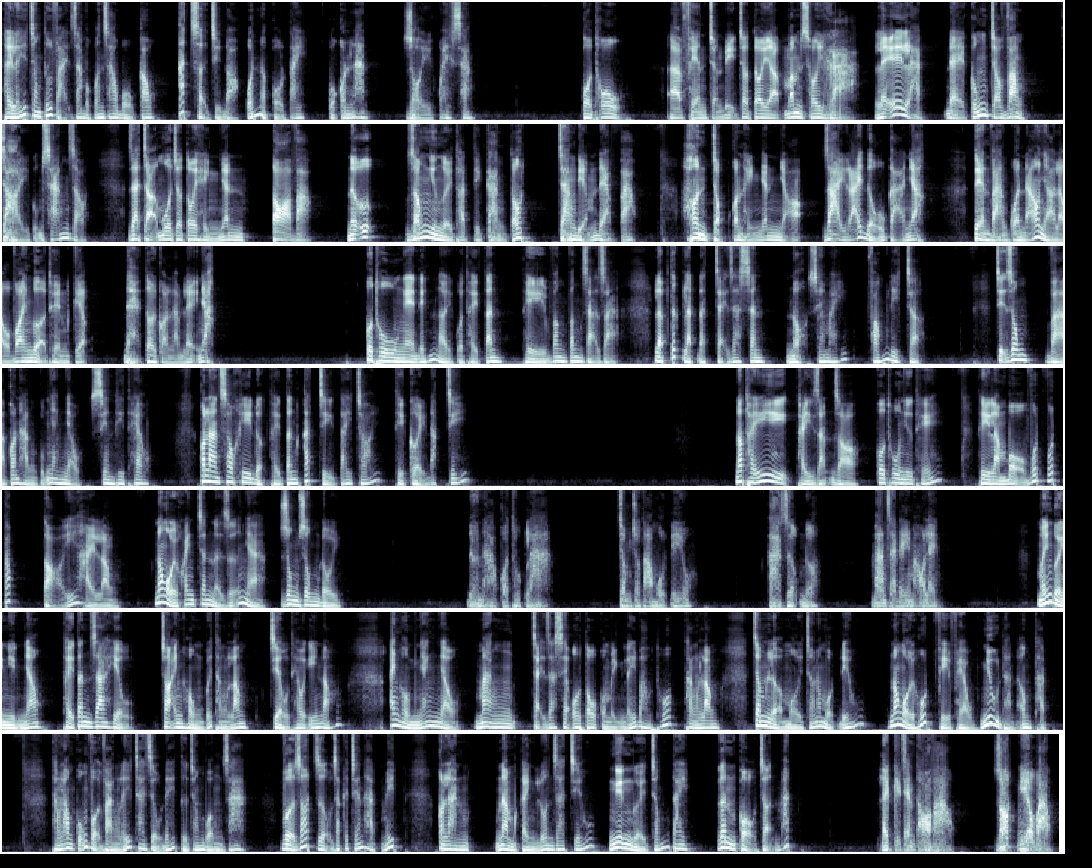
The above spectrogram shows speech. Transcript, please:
Thầy lấy trong túi vải ra một con dao bổ cau, cắt sợi chỉ đỏ quấn ở cổ tay của con Lan, rồi quay sang. Cô Thu, à, phiền chuẩn bị cho tôi à, mâm xôi gà, lễ lạc để cúng cho vong. Trời cũng sáng rồi. Ra chợ mua cho tôi hình nhân to vào. Nữ, giống như người thật thì càng tốt. Trang điểm đẹp vào. Hơn chục con hình nhân nhỏ, dài gái đủ cả nha. Tiền vàng quần áo nhà lầu voi ngựa thuyền kiệu. Để tôi còn làm lễ nhá. Cô Thu nghe đến lời của thầy Tân thì vâng vâng dạ dạ. Lập tức lật đật chạy ra sân, nổ xe máy, phóng đi chợ. Chị Dung và con Hằng cũng nhanh nhậu, xin đi theo. Con Lan sau khi được thầy Tân cắt chỉ tay chói thì cười đắc chí. Nó thấy thầy dặn dò cô Thu như thế thì làm bộ vuốt vuốt tóc tỏ ý hài lòng. Nó ngồi khoanh chân ở giữa nhà, rung rung đồi. Đứa nào có thuốc lá, châm cho tao một điếu. Cả rượu nữa, mang ra đây mau lên. Mấy người nhìn nhau, thầy Tân ra hiệu cho anh Hùng với thằng Long chiều theo ý nó. Anh Hùng nhanh nhẩu mang chạy ra xe ô tô của mình lấy bao thuốc. Thằng Long châm lửa mồi cho nó một điếu. Nó ngồi hút phì phèo như đàn ông thật. Thằng Long cũng vội vàng lấy chai rượu đế từ trong buồng ra. Vừa rót rượu ra cái chén hạt mít. Còn Lan nằm cảnh luôn ra chiếu. Nghiêng người chống tay. Gân cổ trợn mắt. Lấy cái chén to vào. rót nhiều vào.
